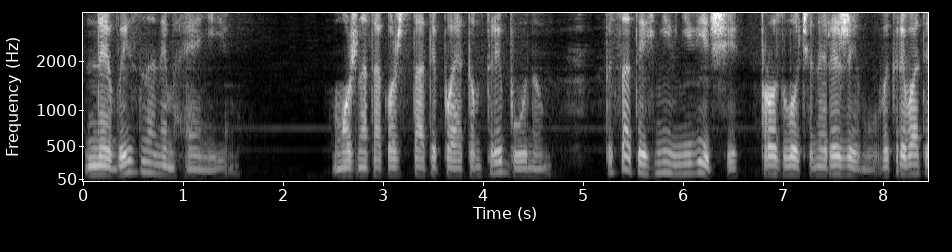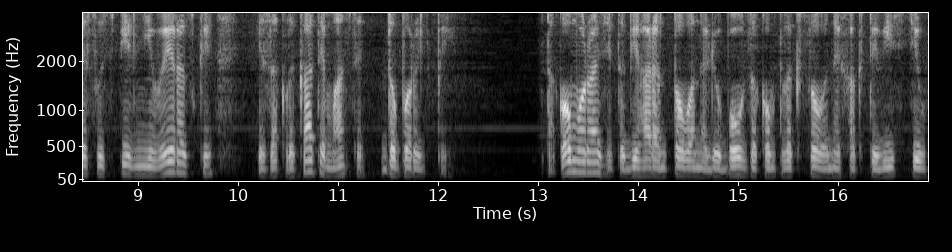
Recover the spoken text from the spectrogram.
невизнаним генієм. Можна також стати поетом-трибуном, писати гнівні вірші про злочини режиму, викривати суспільні виразки і закликати маси до боротьби. В такому разі тобі гарантована любов закомплексованих активістів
